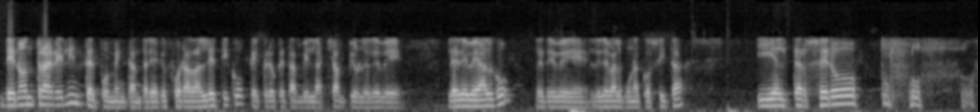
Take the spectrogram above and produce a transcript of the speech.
De no entrar el Inter, pues me encantaría que fuera el Atlético, que creo que también la Champions le debe, le debe algo, le debe, le debe alguna cosita. Y el tercero, uf, uf, uf,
